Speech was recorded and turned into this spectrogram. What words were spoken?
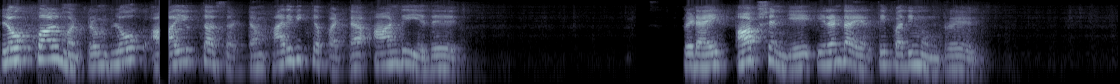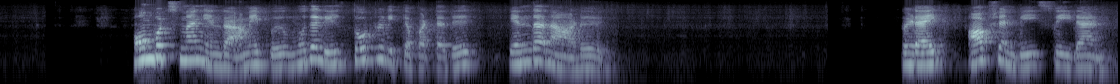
லோக்பால் மற்றும் லோக் ஆயுக்தா சட்டம் அறிவிக்கப்பட்ட ஆண்டு எது? விடை ஆப்ஷன் ஏ இரண்டாயிரத்தி பதிமூன்று. ஓம்புட்ஸ்மேன் என்ற அமைப்பு முதலில் தோற்றுவிக்கப்பட்டது எந்த நாடு? விடை ஆப்ஷன் பி ஸ்வீடன்.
